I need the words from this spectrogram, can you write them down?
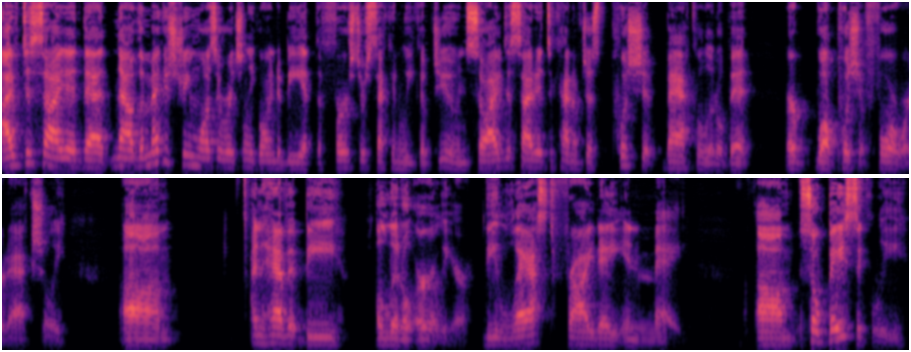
I've decided that now the mega stream was originally going to be at the first or second week of June, so I decided to kind of just push it back a little bit, or well, push it forward actually, um, and have it be a little earlier, the last Friday in May. Um, so basically,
